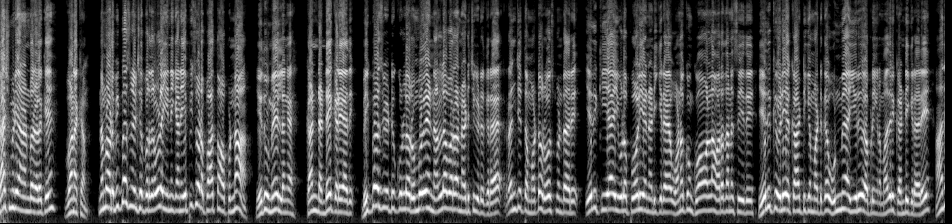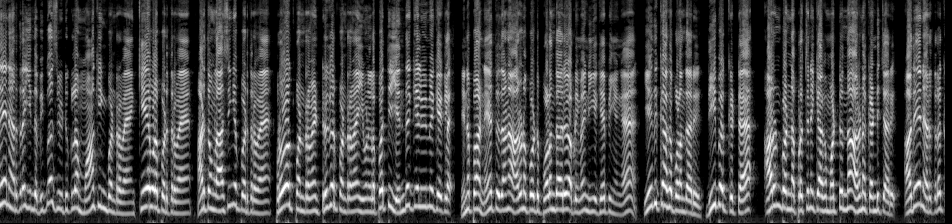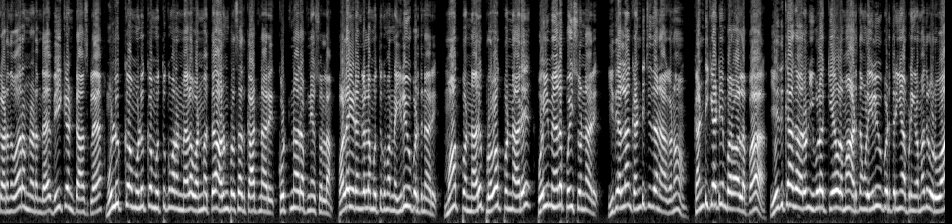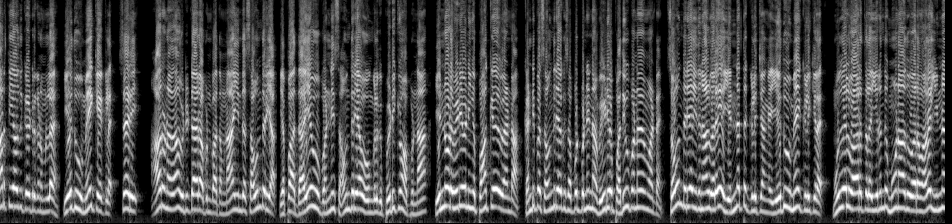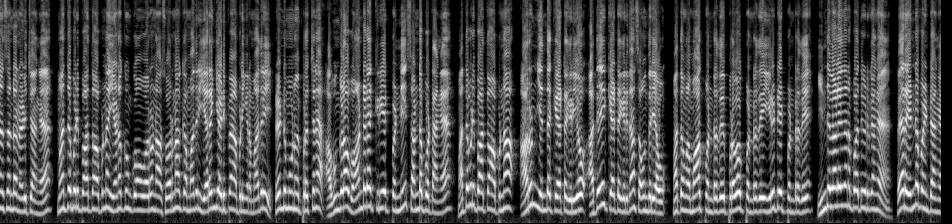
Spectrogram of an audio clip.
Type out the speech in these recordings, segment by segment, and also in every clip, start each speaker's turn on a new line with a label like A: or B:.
A: Rash media நண்பர்களுக்கு வணக்கம். நம்மளோட பிக் பாஸ் நிகழ்ச்சியை பொறுத்தளவுல இன்னைக்கான எபிசோட பார்த்தோம் அப்படின்னா எதுவுமே இல்லைங்க. கண்டே கிடையாது. பிக் பாஸ் வீட்டுக்குள்ள ரொம்பவே நல்லவரா நடிச்சுக்கிட்டு இருக்கிற ரஞ்சித்தை மட்டும் ரோஸ் பண்றாரு. எதுக்கியா இவ்வளவு போலியா நடிக்கிற? உனக்கும் கோவம்லாம் வரதானே செய்யுது? எதுக்கு வெளியே காட்டிக்க மாட்டுக்க? உண்மையா இரு அப்படிங்கிற மாதிரி கண்டிக்கிறாரு. அதே நேரத்துல இந்த பிக் பாஸ் வீட்டுக்குள்ள மாக்கிங் பண்றவன் கேவலப்படுத்துறவன் அடுத்தவங்களை அசிங்கப்படுத்துறவன் ப்ரோவோக் பண்றவன் ட்ரிகர் பண்றவன் இவனுங்களை பத்தி எந்த கேள்வியுமே கேட்கல. என்னப்பா நேத்து தானே அருணை போட்டு பொழந்தாரு அப்படி நீங்க கேப்பீங்க எதுக்காக பொழந்தாரு? தீபக் கிட்ட அருண் பண்ண பிரச்சனைக்காக மட்டும்தான் அருணை கண்டிச்சாரு. அதே நேரத்துல கடந்த வாரம் நடந்த வீக்கெண்ட் டாஸ்க்ல முழுக்க முழுக்க முத்துக்குமரன் மேல வன்மத்தை அருண் பிரசாத் காட்டினாரு. கொட்டினாரு அப்படின்னே சொல்லலாம். பல இடங்கள்ல முத்துக்குமரனை இழிவுபடுத்தினாரு. மாக் பண்ணாரு ப்ரொவோக் பண்ணாரு பொய் மேல பொய் சொன்னாரு. இதெல்லாம் கண்டிச்சு தானே ஆகணும்? கண்டிக்காட்டியும் பரவாயில்லப்பா. எதுக்காக அருண் இவ்வளவு கேவலமா அடுத்தவங்களை இழிவுபடுத்துறீங்க அப்படிங்கிற மாதிரி ஒரு வார்த்தையாவது கேட்டிருக்கணும்ல? எதுவுமே கேட்கல சரி அருணை தான் விட்டுட்டாரு அப்படின்னு பார்த்தோம்னா இந்த சௌந்தர்யா எப்பா தயவு பண்ணி சௌந்தர்யாவை உங்களுக்கு பிடிக்கும் அப்படின்னா என்னோட வீடியோ நீங்க பார்க்கவே வேண்டாம். கண்டிப்பா சௌந்தர்யாவுக்கு சப்போர்ட் பண்ணி நான் வீடியோ பதிவு பண்ணவே மாட்டேன். சௌந்தர்யா இது நாள் வரை என்னத்தை கிழிச்சாங்க? எதுவுமே கிழிக்கல. முதல் வாரத்துல இருந்து மூணாவது வாரம் வரை இன்னசென்டா நடிச்சாங்க. மத்தபடி பார்த்தோம் அப்படின்னா எனக்கும் கோவம் வரும். நான் சொர்ணாக்கா மாதிரி இறங்கி அடிப்பேன் அப்படிங்கிற மாதிரி ரெண்டு மூணு பிரச்சனை அவங்களா வாண்டடா கிரியேட் பண்ணி சண்டை போட்டாங்க. மத்தபடி பார்த்தோம் அப்படின்னா அருண் எந்த கேட்டகரியோ அதே கேட்டகரி தான் சௌந்தர்யாவும். மத்தவங்களை மார்க் பண்றது ப்ரொவோக் பண்றது இரிட்டேட் பண்றது இந்த வேலையை தானே பார்த்துக்கிட்டு இருக்காங்க. வேற என்ன பண்ணிட்டாங்க?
